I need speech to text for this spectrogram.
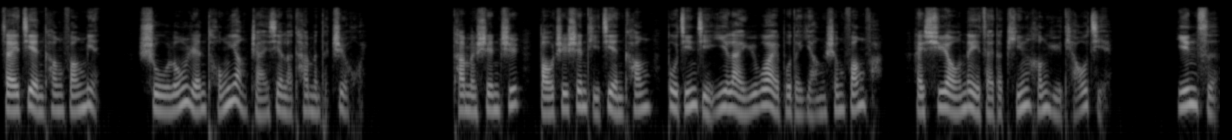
在健康方面，属龙人同样展现了他们的智慧。他们深知，保持身体健康不仅仅依赖于外部的养生方法。还需要内在的平衡与调节，因此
